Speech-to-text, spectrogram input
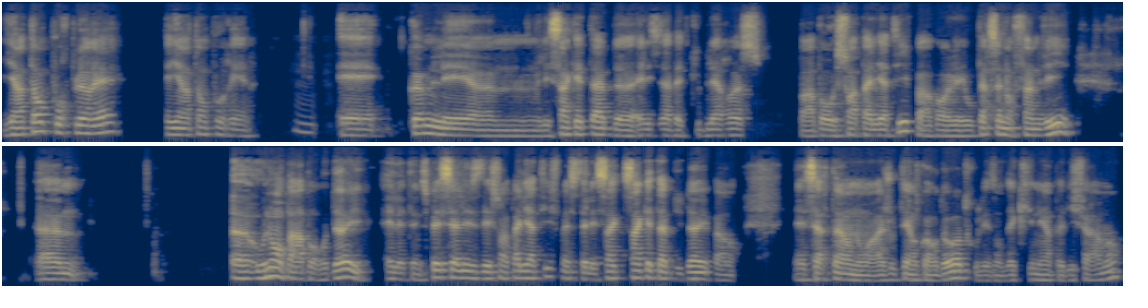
il y a un temps pour pleurer et il y a un temps pour rire. Mm. Et comme les, euh, les cinq étapes d'Elisabeth Kubler-Ross par rapport aux soins palliatifs, par rapport aux personnes en fin de vie, euh, euh, ou non, par rapport au deuil. Elle était une spécialiste des soins palliatifs, mais c'était les cinq, étapes du deuil, pardon. Et certains en ont ajouté encore d'autres ou les ont déclinées un peu différemment.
